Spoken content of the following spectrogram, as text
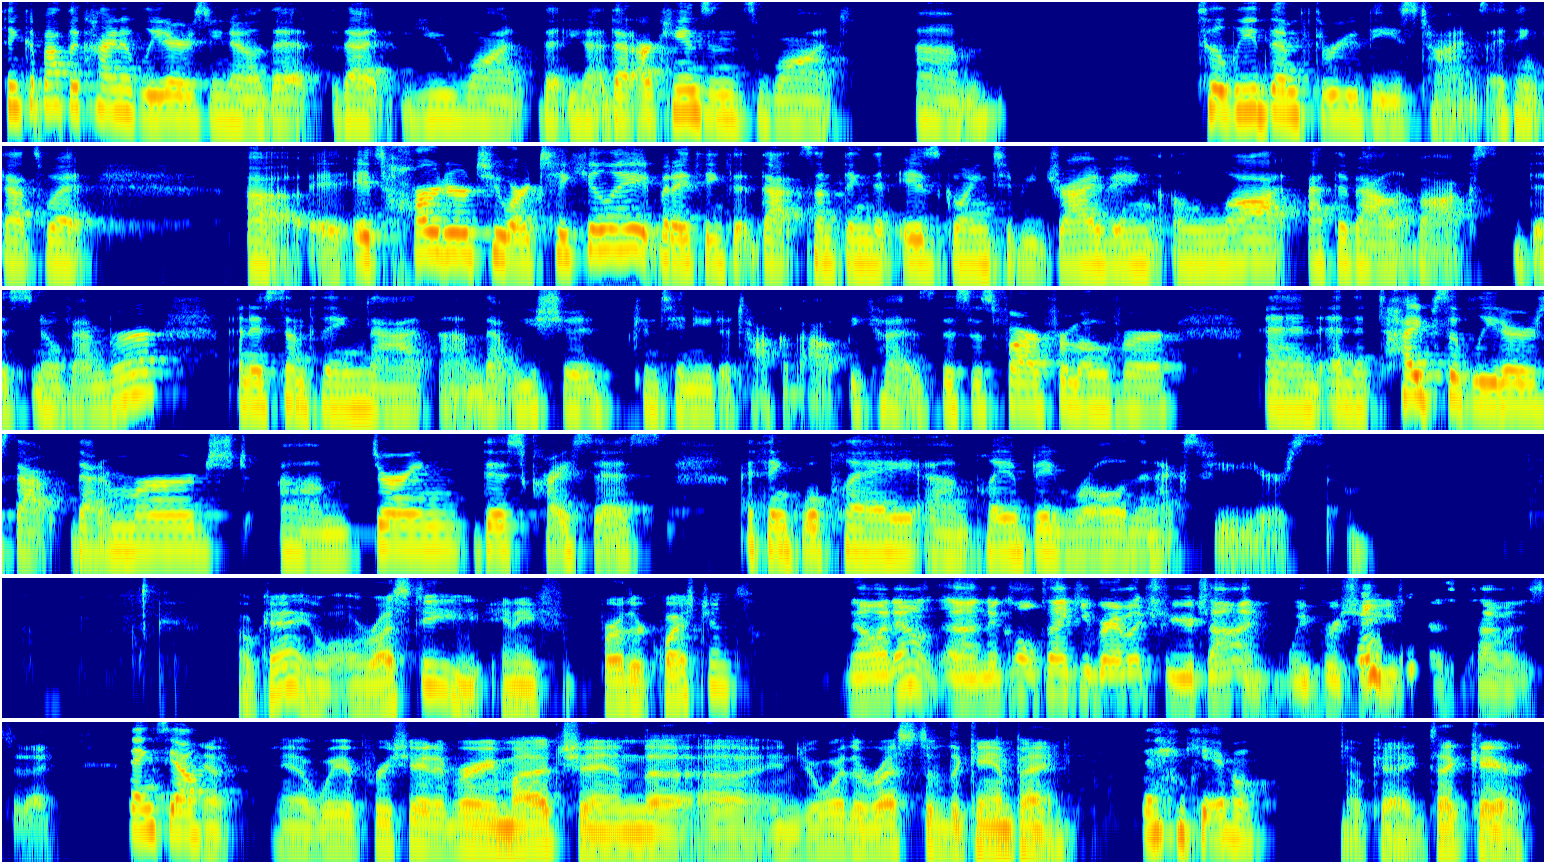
Think about the kind of leaders you know that that you want that you know that Arkansans want um, to lead them through these times. I think that's what uh, it's harder to articulate, but I think that that's something that is going to be driving a lot at the ballot box this November, and is something that um, that we should continue to talk about because this is far from over, and and the types of leaders that that emerged um, during this crisis, I think will play um, play a big role in the next few years. So. Okay, well, Rusty, any further questions? No, I don't. Uh, Nicole, thank you very much for your time. We appreciate you spending some time with us today. Thanks, y'all. Yeah, yeah, we appreciate it very much and uh, uh, enjoy the rest of the campaign. Thank you. Okay, take care.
